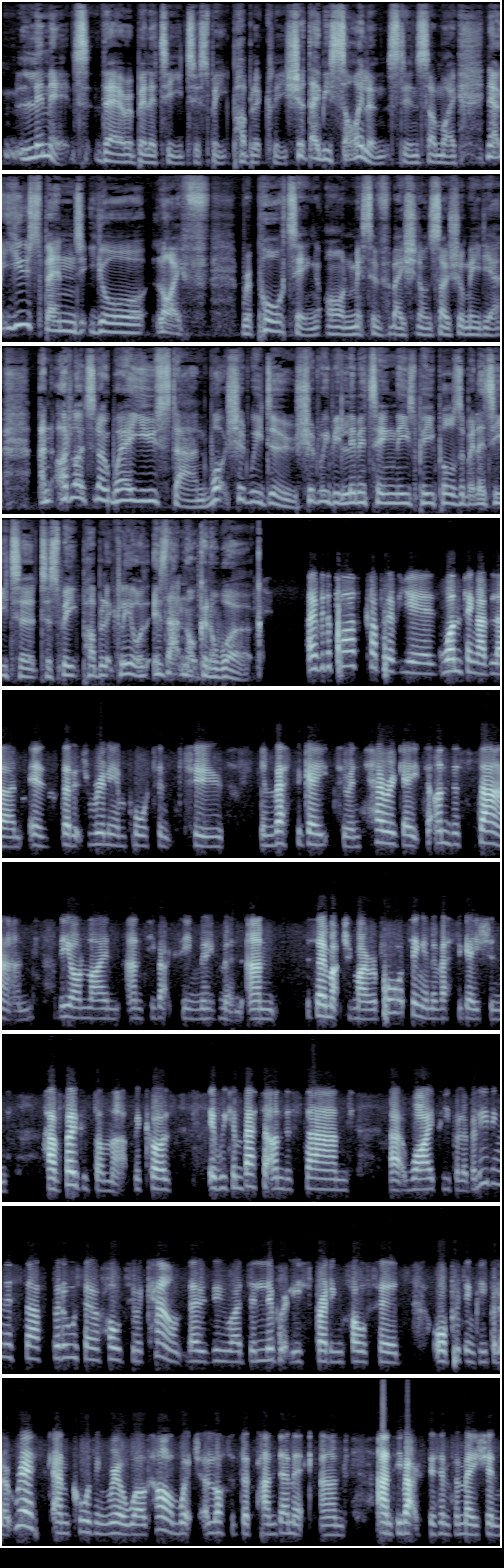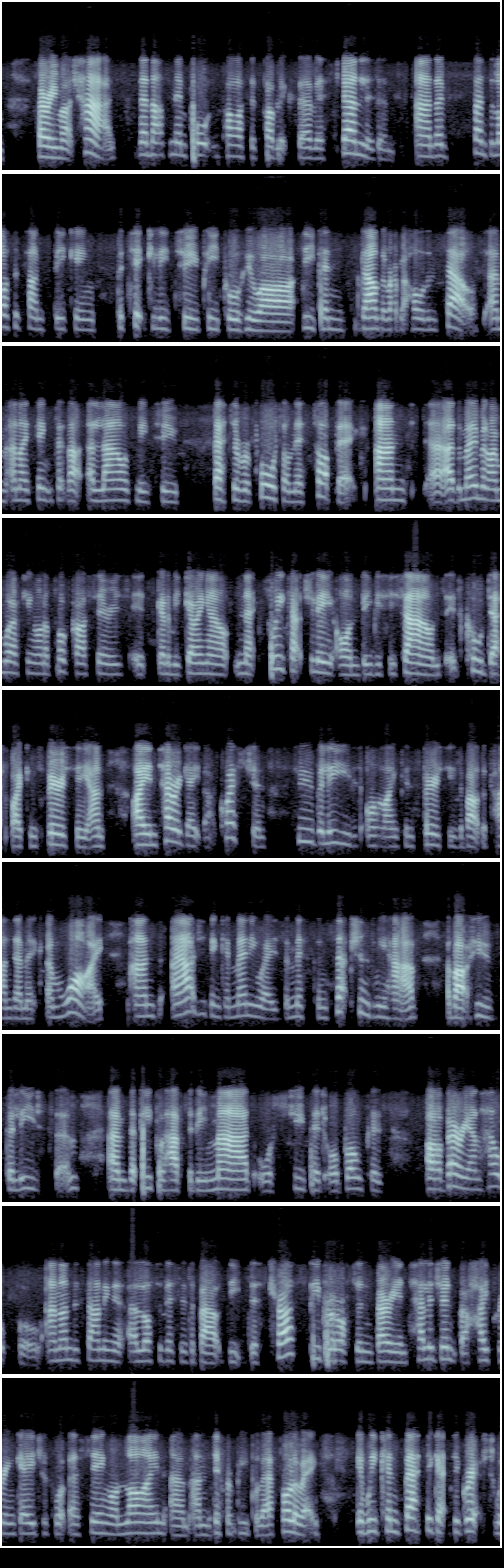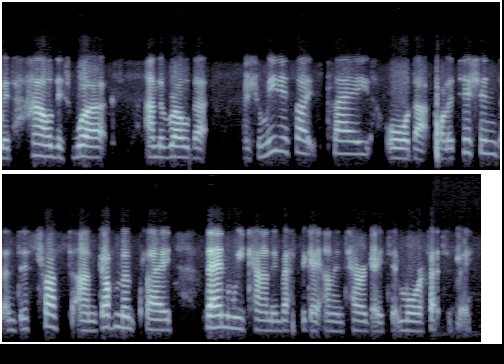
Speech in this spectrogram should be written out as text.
limit their ability to speak publicly? Should they be silenced in some way? Now, you spend your life reporting on misinformation on social media. And I'd like to know where you stand. What should we do? Should we be limiting these people's ability to, to speak publicly, or is that not going to work? Over the past couple of years, one thing I've learned is that it's really important to investigate, to interrogate, to understand the online anti vaccine movement. And so much of my reporting and investigations have focused on that because if we can better understand uh, why people are believing this stuff, but also hold to account those who are deliberately spreading falsehoods or putting people at risk and causing real world harm, which a lot of the pandemic and anti vax disinformation very much has, then that's an important part of public service journalism. And I've spent a lot of time speaking, particularly to people who are deep in down the rabbit hole themselves. Um, and I think that that allows me to better report on this topic. And uh, at the moment, I'm working on a podcast series. It's going to be going out next week, actually, on BBC Sounds. It's called Death by Conspiracy. And I interrogate that question who believes online conspiracies about the pandemic and why. And I actually think, in many ways, the misconceptions we have about who believes them, um, that people have to be mad or stupid or bonkers, are very unhelpful. And understanding that a lot of this is about deep distrust. People are often very intelligent but hyper engaged with what they're seeing online um, and the different people they're following. If we can better get to grips with how this works and the role that social media sites play or that politicians and distrust and government play, then we can investigate and interrogate it more effectively.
